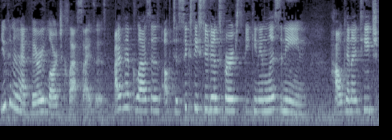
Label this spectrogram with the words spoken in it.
you can have very large class sizes. I've had classes up to 60 students for speaking and listening. How can I teach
